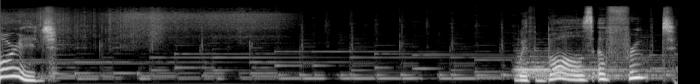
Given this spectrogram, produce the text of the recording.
Porridge. With balls of fruit.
